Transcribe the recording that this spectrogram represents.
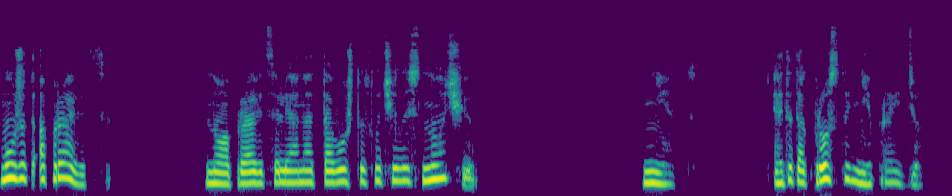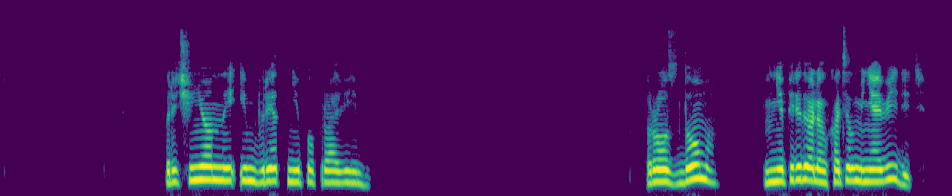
может оправиться. Но оправится ли она от того, что случилось ночью? Нет, это так просто не пройдет. Причиненный им вред непоправим. Рос дома? Мне передали, он хотел меня видеть.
